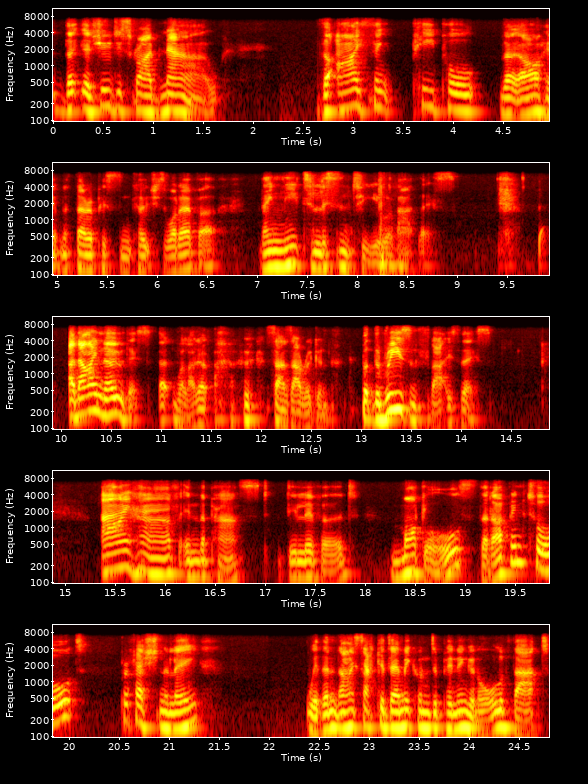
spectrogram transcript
that, as you describe now, that I think people that are hypnotherapists and coaches, whatever, they need to listen to you about this. And I know this. uh, Well, I don't. sounds arrogant, but the reason for that is this. I have in the past delivered models that I've been taught professionally with a nice academic underpinning and all of that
